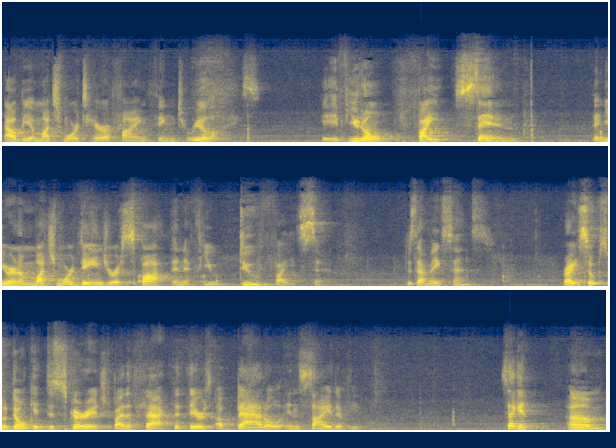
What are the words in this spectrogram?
that would be a much more terrifying thing to realize. If you don't fight sin, then you're in a much more dangerous spot than if you do fight sin. Does that make sense? Right? So, so don't get discouraged by the fact that there's a battle inside of you. Second, um,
